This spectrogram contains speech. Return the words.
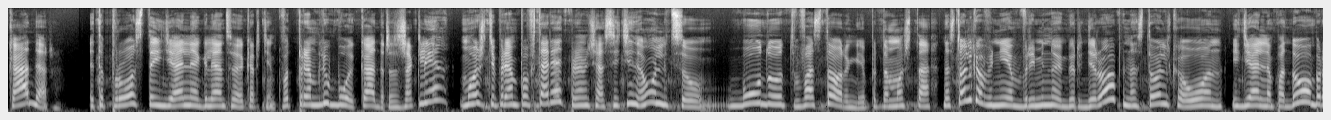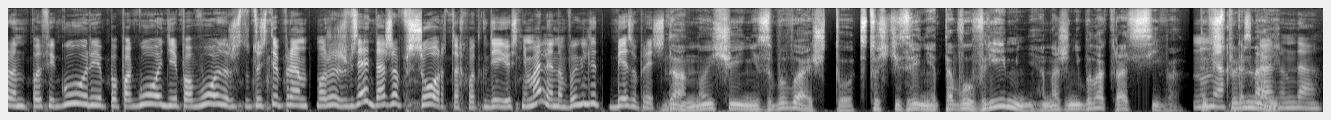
кадр, это просто идеальная глянцевая картинка. Вот прям любой кадр с Жаклин можете прям повторять прямо сейчас, идти на улицу, будут в восторге, потому что настолько вне временной гардероб, настолько он идеально подобран по фигуре, по погоде, по возрасту. То есть ты прям можешь взять даже в шортах, вот где ее снимали, она выглядит безупречно. Да, но еще и не забывай, что с точки зрения того времени она же не была красива. Ну, ты мягко вспоминай. скажем, да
